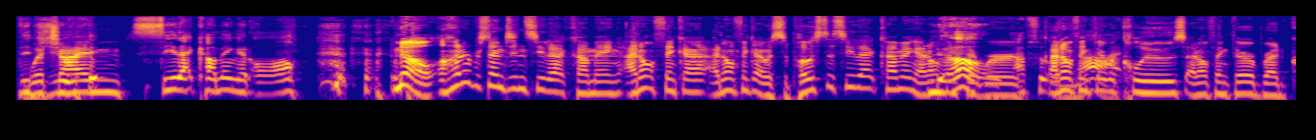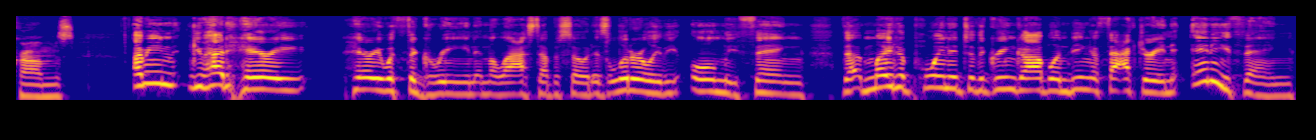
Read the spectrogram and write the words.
Did Which you I'm- see that coming at all? No, 100% didn't see that coming. I don't think I I don't think I was supposed to see that coming. I don't think there were I don't think there were clues. I don't think there were breadcrumbs. I mean, you had Harry Harry with the green in the last episode is literally the only thing that might have pointed to the Green Goblin being a factor in anything,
